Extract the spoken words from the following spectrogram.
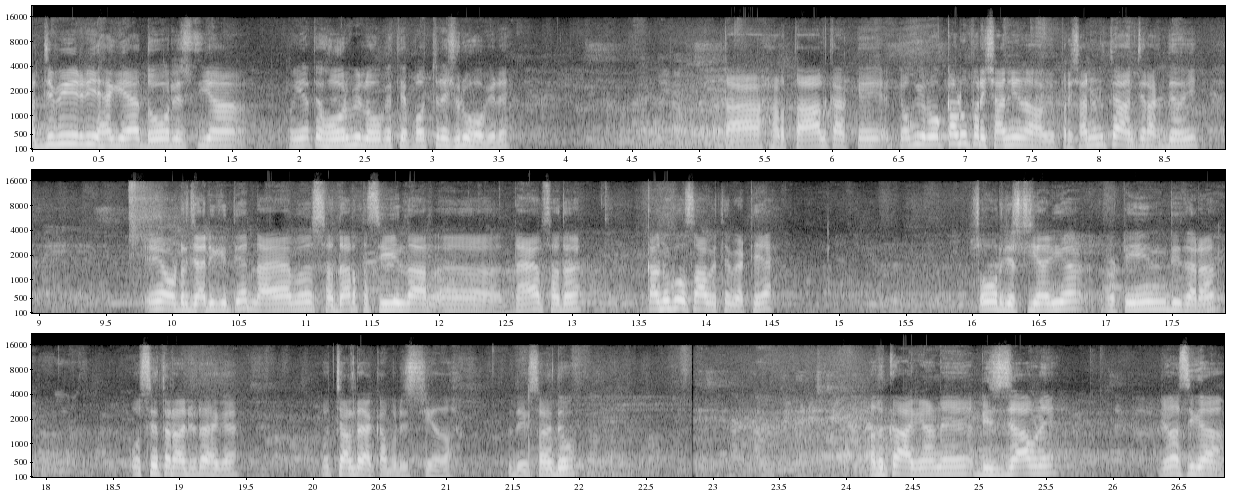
ਅੱਜ ਵੀ ਜਿਹੜੀ ਹੈਗੀ ਆ, ਦੋ ਰਿਸ਼ਤੀਆਂ ਹੋਈਆਂ ਤੇ ਹੋਰ ਵੀ ਲੋਕ ਇੱਥੇ ਪਹੁੰਚਣੇ ਸ਼ੁਰੂ ਹੋ ਗਏ ਨੇ। ਤਾਂ ਹੜਤਾਲ ਕਰਕੇ, ਕਿਉਂਕਿ ਲੋਕਾਂ ਨੂੰ ਪਰੇਸ਼ਾਨੀ ਨਾ ਹੋਵੇ, ਪਰੇਸ਼ਾਨੀ ਨੂੰ ਧਿਆਨ 'ਚ ਰੱਖਦੇ ਹੋਏ ਇਹ ਆਰਡਰ ਜਾਰੀ ਕੀਤੇ ਨਾਇਬ ਸਦਰ ਤਹਿਸੀਲਦਾਰ ਨਾਇਬ ਸਦਰ ਕਾਨੂੰਗੋ ਸਾਹਿਬ ਇੱਥੇ ਬੈਠੇ ਆ। ਸੋ ਰਜਿਸਟਰੀਆਂ ਜਿਹੜੀਆਂ ਰੂਟੀਨ ਦੀ ਤਰ੍ਹਾਂ, ਉਸੇ ਤਰ੍ਹਾਂ ਜਿਹੜਾ ਹੈਗਾ, ਉਹ ਚੱਲ ਰਿਹਾ ਕੰਮ ਰਜਿਸਟਰੀਆਂ ਦਾ। ਦੇਖ ਸਕਦੇ ਹੋ। ਅਧਿਕਾਰੀਆਂ ਨੇ, ਡੀਸੀ ਸਾਹਿਬ ਨੇ ਜਿਹੜਾ ਸੀਗਾ,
